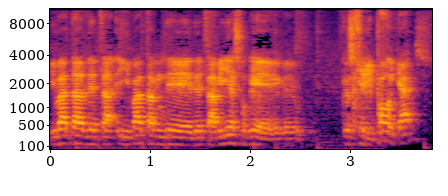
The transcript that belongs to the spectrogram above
y va tan de, y va tan de, de travieso que, que, que es gilipollas.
